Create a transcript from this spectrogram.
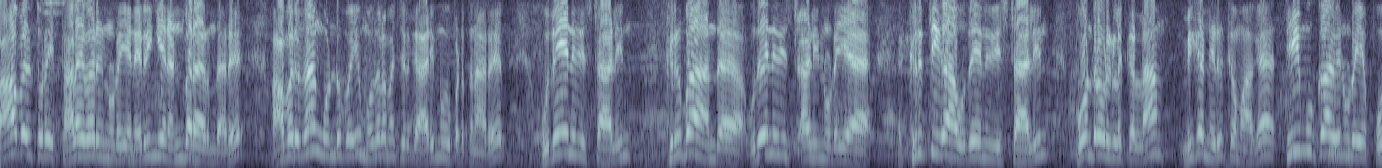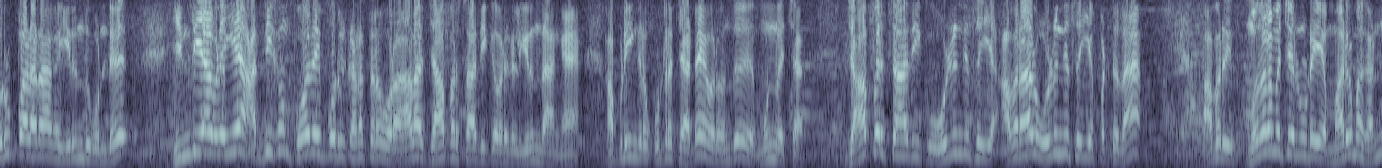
காவல்துறை தலைவரினுடைய நெருங்கிய நண்பராக இருந்தார். அவர் தான் கொண்டு போய் முதலமைச்சருக்கு அறிமுகப்படுத்தினார். உதயநிதி ஸ்டாலின் கிருபா அந்த உதயநிதி ஸ்டாலினுடைய கிருத்திகா உதயநிதி ஸ்டாலின் போன்றவர்களுக்கெல்லாம் மிக நெருக்கமாக திமுகவினுடைய பொறுப்பாளராக இருந்து கொண்டு இந்தியாவிலேயே அதிகம் போதைப் பொருள் கடத்துகிற ஒரு ஆளாக ஜாஃபர் சாதிக் அவர்கள் இருந்தாங்க அப்படிங்கிற குற்றச்சாட்டை அவர் வந்து முன் வச்சார். ஜாஃபர் சாதிக்கு ஒழுங்கு செய்ய அவரால் ஒழுங்கு செய்யப்பட்டு தான் அவர் முதலமைச்சரினுடைய மருமகன்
